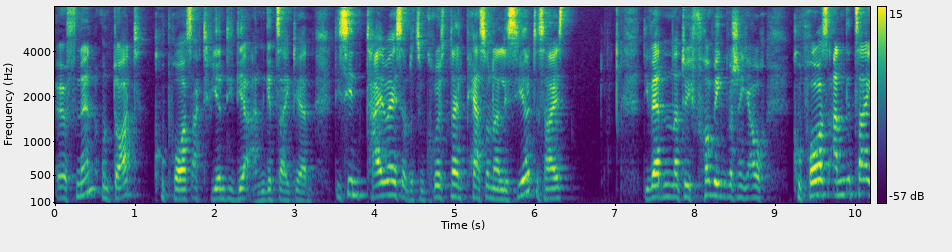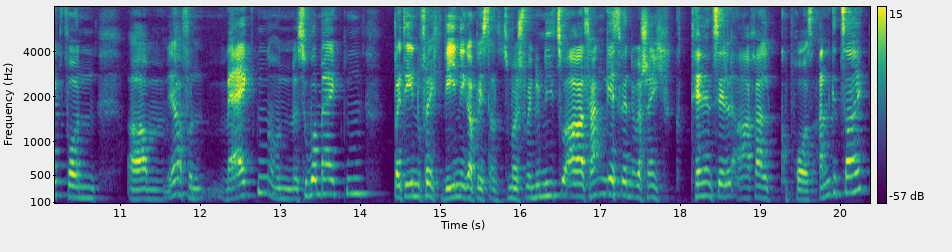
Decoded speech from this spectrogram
öffnen und dort Coupons aktivieren, die dir angezeigt werden. Die sind teilweise oder zum größten Teil personalisiert. Das heißt, die werden natürlich vorwiegend wahrscheinlich auch Coupons angezeigt von, ähm, ja, von Märkten und Supermärkten, bei denen du vielleicht weniger bist. Also zum Beispiel, wenn du nie zu Aral tanken gehst, werden dir wahrscheinlich tendenziell Aral-Coupons angezeigt,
